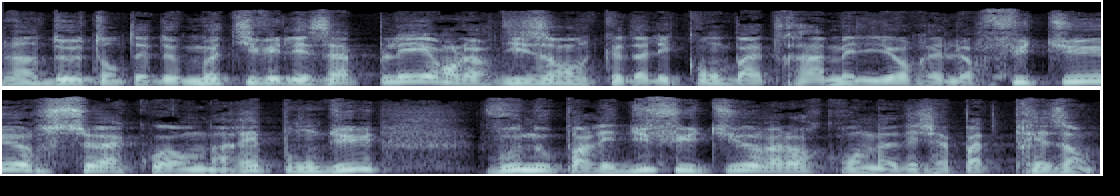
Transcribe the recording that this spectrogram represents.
L'un d'eux tentait de motiver les appelés en leur disant que d'aller combattre améliorerait leur futur, ce à quoi on a répondu vous nous parlez du futur alors qu'on n'a déjà pas de présent.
